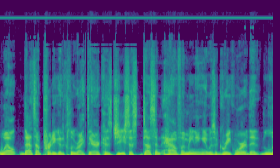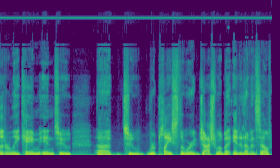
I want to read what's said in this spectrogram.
Well, that's a pretty good clue right there because Jesus doesn't have a meaning. It was a Greek word that literally came into uh, to replace the word Joshua, but in and of itself,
